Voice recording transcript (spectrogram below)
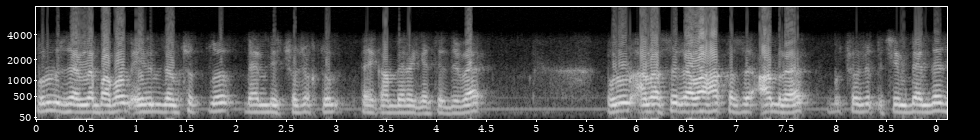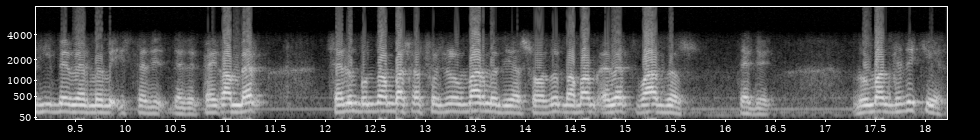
Bunun üzerine babam elimden tuttu. Ben bir çocuktum. Peygambere getirdi ve bunun anası Revaha kızı Amre bu çocuk için benden hibe vermemi istedi dedi. Peygamber senin bundan başka çocuğun var mı diye sordu. Babam evet vardır dedi. Numan dedi ki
